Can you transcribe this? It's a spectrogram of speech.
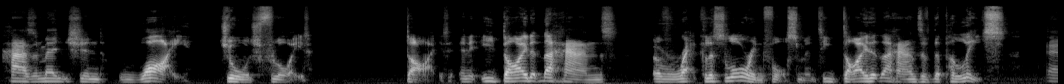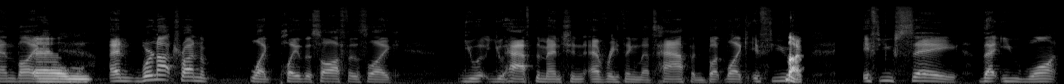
has mentioned why george floyd died. And he died at the hands of reckless law enforcement. He died at the hands of the police. And like and and we're not trying to like play this off as like you you have to mention everything that's happened but like if you No. if you say that you want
